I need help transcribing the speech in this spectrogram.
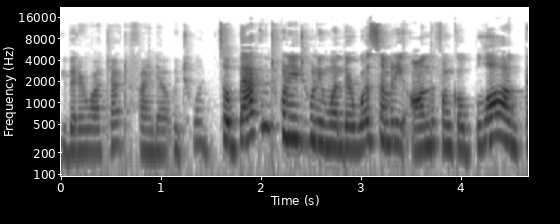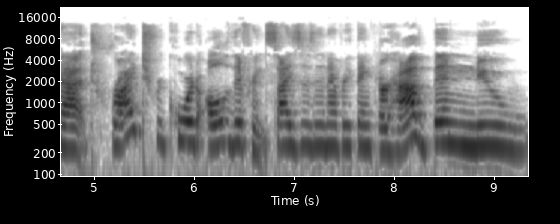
you better watch out to find out which one. So back in 2021, there was somebody on the Funko blog that tried to record all the different sizes and everything. There have been new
